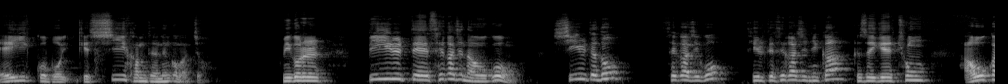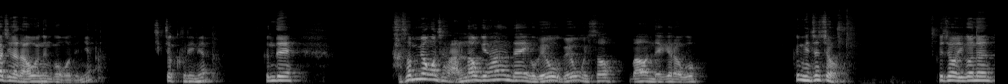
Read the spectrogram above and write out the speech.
A 있고 뭐 이렇게 C 가면 되는 거 맞죠? 그럼 이거를 B일 때 세 가지 나오고 C일 때도 세 가지고 D일 때 세 가지니까 그래서 이게 총 아홉 가지가 나오는 거거든요. 직접 그리면. 근데 다섯 명은 잘 안 나오긴 하는데 이거 외우, 외우고 있어. 44개라고. 그럼 괜찮죠? 그죠? 이거는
